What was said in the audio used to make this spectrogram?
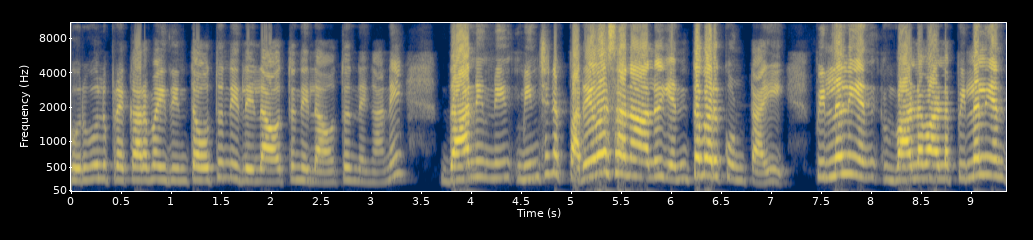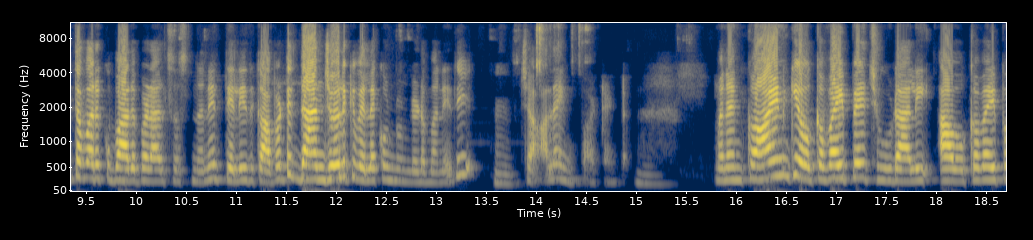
గురువుల ప్రకారం ఇది ఇంత అవుతుంది ఇది ఇలా అవుతుంది ఇలా అవుతుంది కానీ దాని మించిన పర్యవసనాలు ఎంతవరకు ఉంటాయి? పిల్లలు ఎన్- వాళ్ళ వాళ్ళ పిల్లలు ఎంతవరకు బాధపడాల్సి వస్తుందనేది తెలియదు కాబట్టి దాని జోలికి వెళ్ళకుండా ఉండడం అనేది Hmm. చాలా ఇంపార్టెంట్ మనం కాయిన్కి ఒకవైపే చూడాలి ఆ ఒకవైపు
